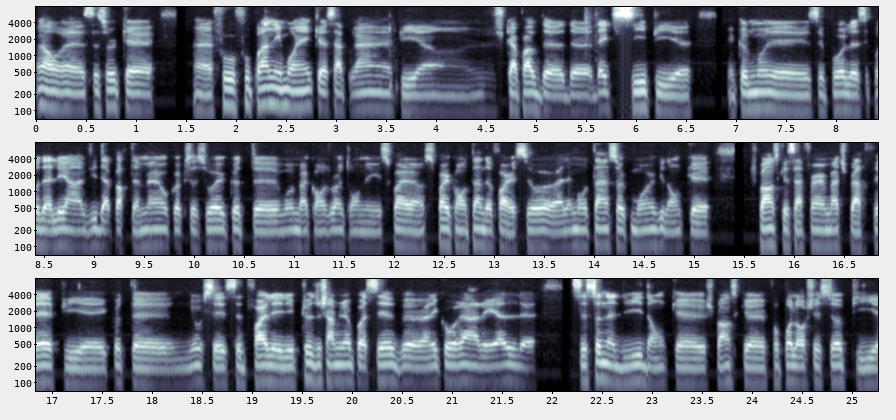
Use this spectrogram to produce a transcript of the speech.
Non, c'est sûr que euh, faut, prendre les moyens que ça prend. Puis euh, je suis capable d'être ici. Puis euh, écoute, moi, c'est pas pas d'aller en vie d'appartement ou quoi que ce soit. Écoute, moi, ma conjointe, on est super, super content de faire ça. Elle aime autant ça que moi. Donc je pense que ça fait un match parfait. Puis écoute, nous, c'est de faire les, plus de championnats possible, aller courir en réel c'est ça notre vie. Donc, je pense qu'il faut pas lâcher ça. Puis,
